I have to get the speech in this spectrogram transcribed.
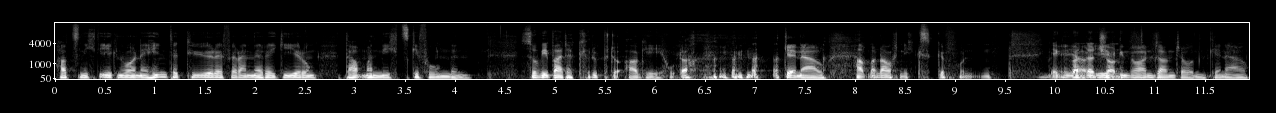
hat es nicht irgendwo eine Hintertüre für eine Regierung, da hat man nichts gefunden. So wie bei der Krypto AG, oder? genau. Hat man auch nichts gefunden. Irgendwann ja, dann schon. Irgendwann dann schon, genau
